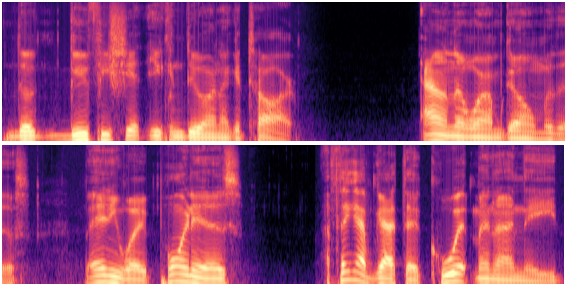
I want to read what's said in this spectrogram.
the goofy shit you can do on a guitar. I don't know where I'm going with this. But anyway, point is, I think I've got the equipment I need.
